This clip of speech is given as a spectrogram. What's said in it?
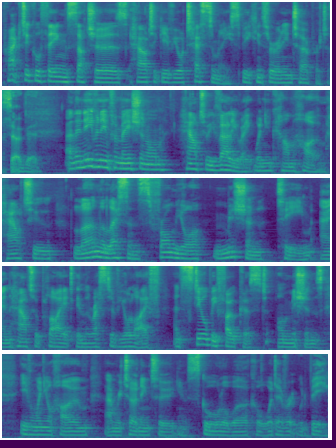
Practical things such as how to give your testimony, speaking through an interpreter. So good. And then even information on how to evaluate when you come home, how to learn the lessons from your mission team and how to apply it in the rest of your life and still be focused on missions even when you're home and returning to you know, school or work or whatever it would be.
